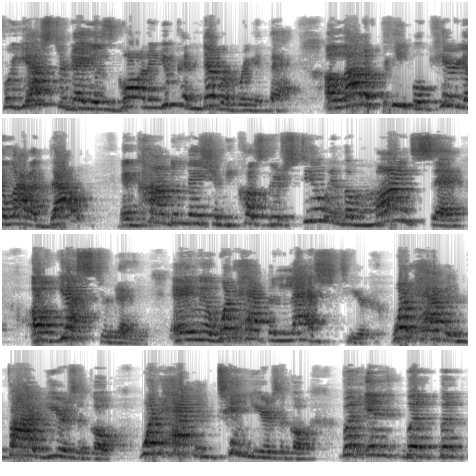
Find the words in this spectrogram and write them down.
For yesterday is gone and you can never bring it back. A lot of people carry a lot of doubt and condemnation because they're still in the mindset of yesterday. Amen. What happened last year? What happened five years ago? What happened ten years ago? But in but but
